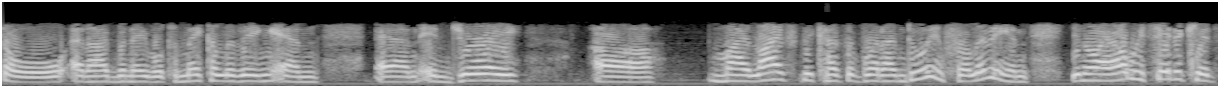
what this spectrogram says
soul, and I've been able to make a living and and enjoy uh, my life because of what I'm doing for a living. And you know, I always say to kids,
